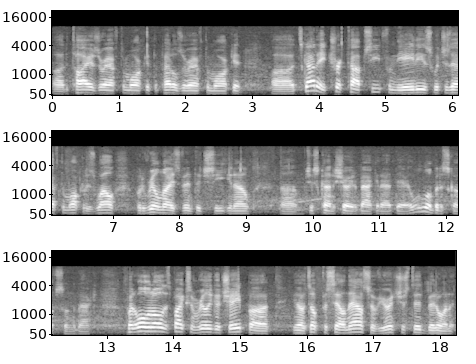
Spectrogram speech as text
Uh, the tires are aftermarket, the pedals are aftermarket. it's got a trick top seat from the 80s which is aftermarket as well, but a real nice vintage seat, you know. Um, just kind of show you the back of that there. A little bit of scuffs on the back. But all in all, this bike's in really good shape. Uh, you know, it's up for sale now, so if you're interested, bid on it.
